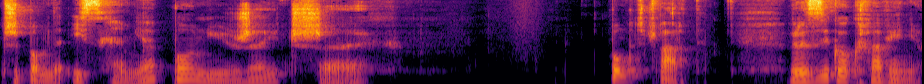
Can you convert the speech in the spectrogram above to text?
Przypomnę, ischemia poniżej 3. Punkt czwarty. Ryzyko krwawienia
